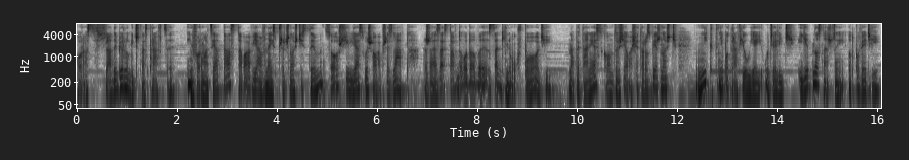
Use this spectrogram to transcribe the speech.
oraz ślady biologiczne sprawcy. Informacja ta stała w jawnej sprzeczności z tym, co Shilia słyszała przez lata, że zestaw dowodowy zaginął w powodzi. Na pytanie, skąd wzięła się ta rozbieżność, nikt nie potrafił jej udzielić jednoznacznej odpowiedzi.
